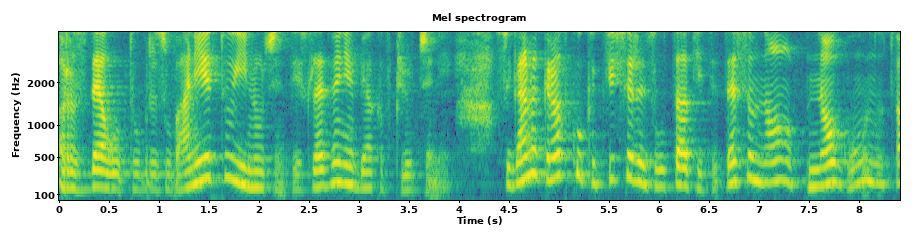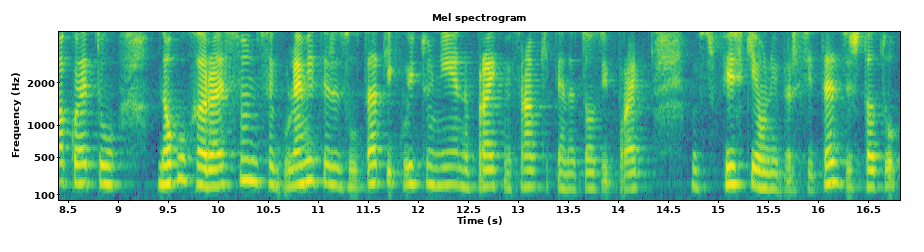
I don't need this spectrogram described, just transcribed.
раздел от образованието и научните изследвания бяха включени. Сега накратко какви са резултатите? Те са много, много, но това, което много харесвам, са големите резултати, които ние направихме в рамките на този проект в Софийския университет, защото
